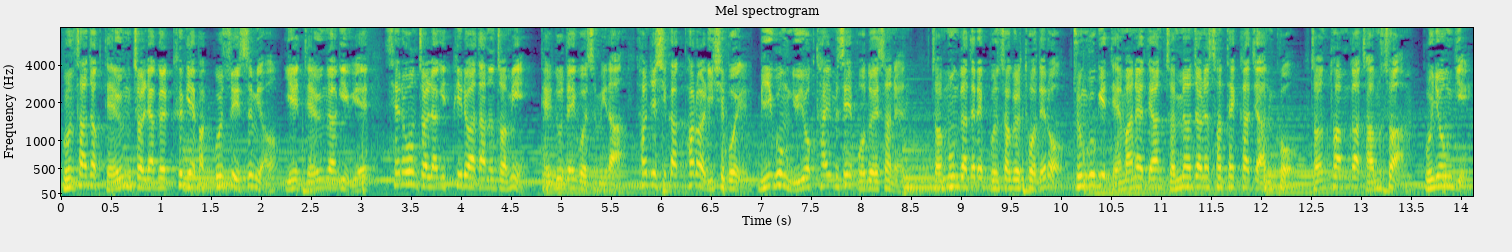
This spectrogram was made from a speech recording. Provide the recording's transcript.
군사적 대응 전략을 크게 바꿀 수 있으며 이에 대응하기 위해 새로운 전략이 필요하다는 점이 대두되고 있습니다. 현지 시각 8월 25일 미국 뉴욕타임스의 보도에서는 전문가들의 분석을 토대로 중국이 대만 에 대한 전면전을 선택하지 않고 전투함과 잠수함, 군용기,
